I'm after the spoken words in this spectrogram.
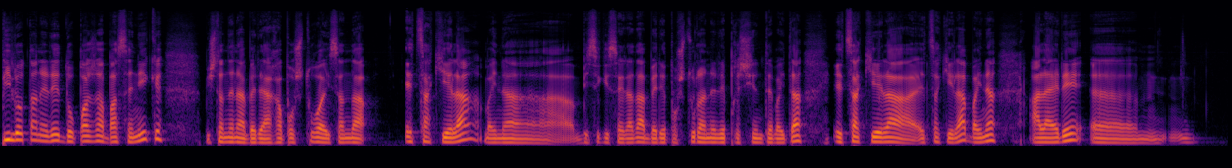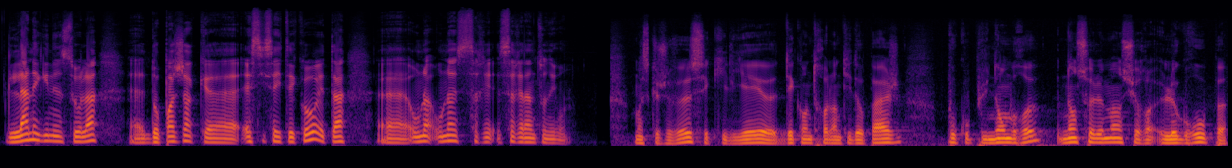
pilotan ere dopaja bazenik, biztan dena bere agapostua izan da etzakiela, baina biziki zaila da bere posturan ere presidente baita, etzakiela, etzakiela, baina hala ere uh, lan eginen zuela uh, dopajak uh, ez izaiteko eta uh, una, una zer erantzun digun. Moi, ce que je veux, c'est qu'il y ait euh, des contrôles antidopage beaucoup plus nombreux, non seulement sur le groupe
